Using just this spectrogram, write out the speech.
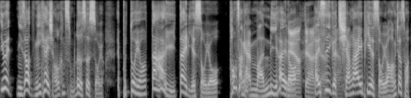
因为你知道，你一开始想说什么乐色手游？哎，不对哦，大宇代理的手游。通常还蛮厉害的哦，对啊，还是一个强 IP 的手游，好像叫什么《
